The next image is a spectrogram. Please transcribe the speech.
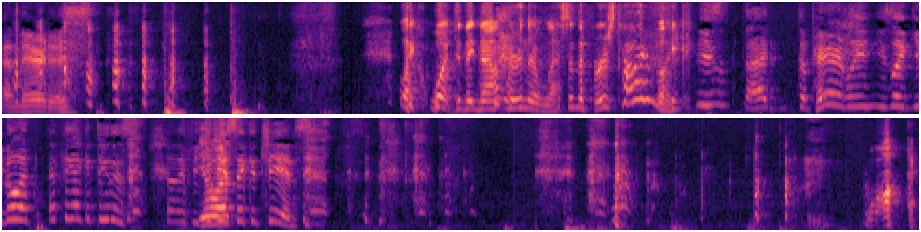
And there it is. like, what? Did they not learn their lesson the first time? Like, He's I, apparently he's like, you know what? I think I could do this uh, if you, You give me a second chance. why?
